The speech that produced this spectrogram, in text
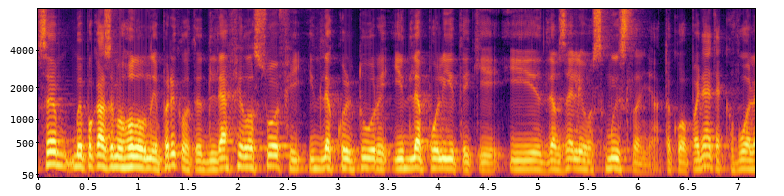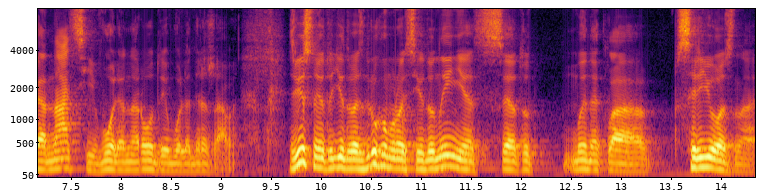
Це ми показуємо головний приклад для філософії, і для культури, і для політики, і для взагалі осмислення такого поняття, як воля нації, воля народу і воля держави. Звісно, і тоді, в 22-му році, і донині це тут виникла серйозна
